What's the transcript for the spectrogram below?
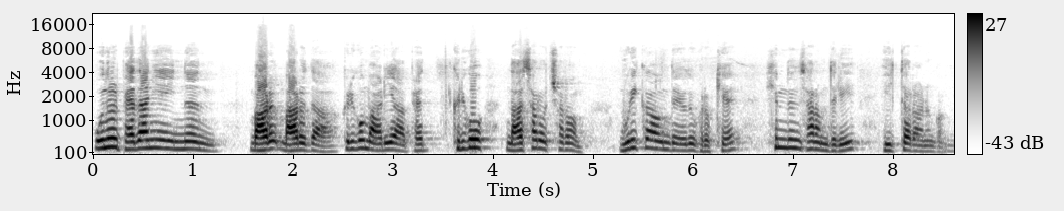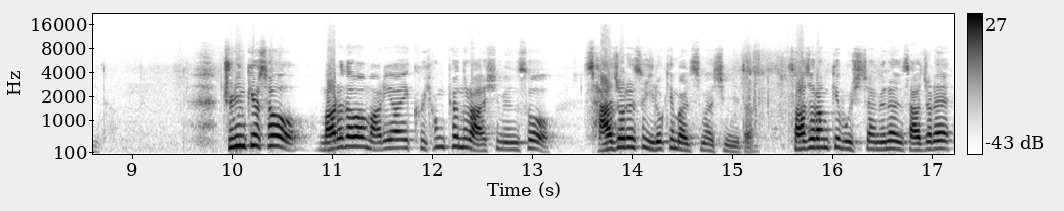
오늘 배단위에 있는 마르, 마르다 그리고 마리아 그리고 나사로처럼 우리 가운데에도 그렇게 힘든 사람들이 있다라는 겁니다. 주님께서 마르다와 마리아의 그 형편을 아시면서 4절에서 이렇게 말씀하십니다. 4절 함께 보시자면은 4절에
